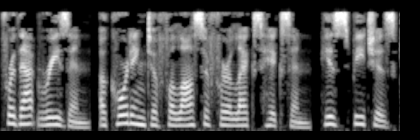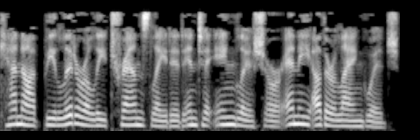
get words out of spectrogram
For that reason, according to philosopher Lex Hixon, his speeches cannot be literally translated into English or any other language.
